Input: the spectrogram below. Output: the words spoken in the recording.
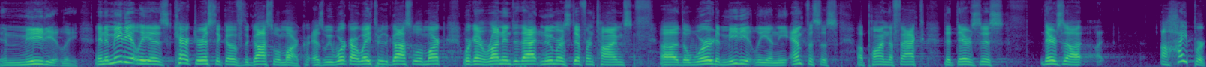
Immediately. And immediately is characteristic of the Gospel of Mark. As we work our way through the Gospel of Mark, we're going to run into that numerous different times. Uh, the word immediately and the emphasis upon the fact that there's this, there's a, a hyper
